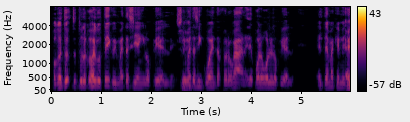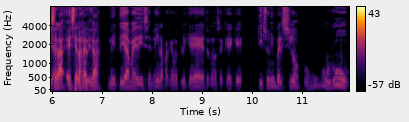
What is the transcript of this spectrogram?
Porque tú, tú, tú le coges el gustico y metes 100 y lo pierdes. Sí. Y metes 50, pero gana. Y después lo vuelve y lo pierde. El tema es que mi tía, Esa es, la, me, esa es la realidad. mi tía me dice, mira, para que me explique esto, que no sé qué, que, que hizo una inversión con un gurú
